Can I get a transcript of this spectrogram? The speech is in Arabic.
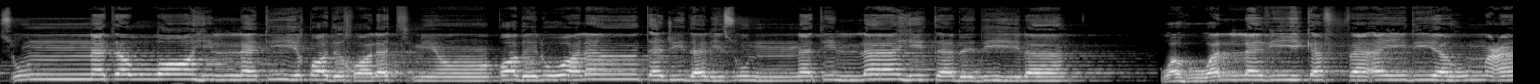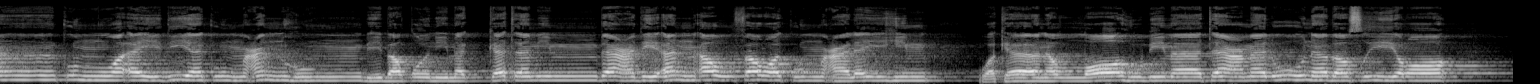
سنه الله التي قد خلت من قبل ولن تجد لسنه الله تبديلا وهو الذي كف ايديهم عنكم وايديكم عنهم ببطن مكه من بعد ان اغفركم عليهم وكان الله بما تعملون بصيرا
